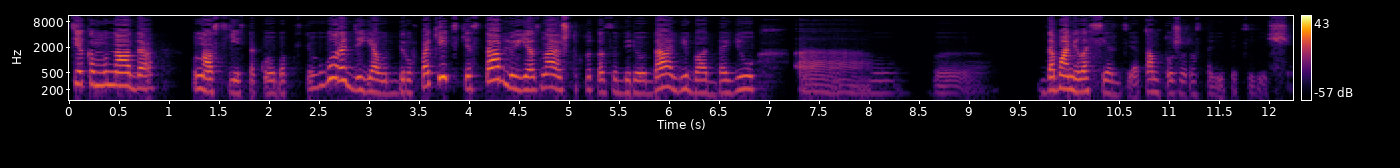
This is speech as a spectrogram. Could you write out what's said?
те, кому надо. У нас есть такое, допустим, в городе, я вот беру в пакетике, ставлю, я знаю, что кто-то заберет, да, либо отдаю э, дома милосердия, там тоже раздают эти вещи.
